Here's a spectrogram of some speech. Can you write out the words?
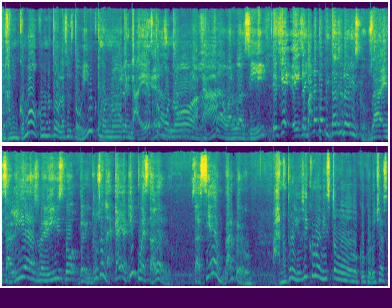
Déjame incómodo, ¿cómo no te doblas el tobillo? ¿Cómo no te caes? ¿Cómo no? Ajá. O algo así. Es que. Eh, o sea, en la capital sí lo he visto. O sea, en salidas lo he visto. Pero incluso en la calle aquí cuesta verlo. O sea, sí hay un bar, pero. Ah, no, pero yo sí como he visto cucuruchas.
